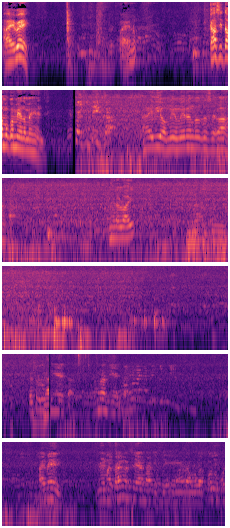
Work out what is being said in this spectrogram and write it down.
Ahí ve. Bueno. Casi estamos comiendo, mi gente. Ay, Dios mío, miren dónde se baja. Míralo ahí. Eso es una nieta, una nieta. Ay, médico, le mandan a hacer análisis en el laboratorio por.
